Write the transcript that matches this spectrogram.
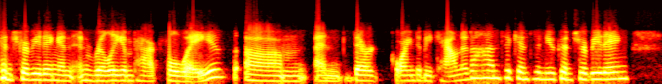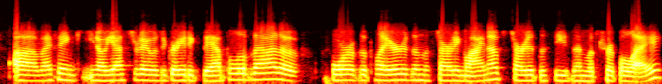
contributing in, in really impactful ways, um, and they're going to be counted on to continue contributing. Um, I think you know yesterday was a great example of that. Of four of the players in the starting lineup started the season with AAA,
